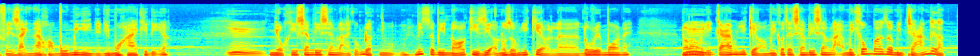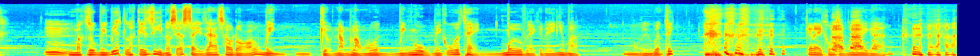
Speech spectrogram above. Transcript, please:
phải dành ra khoảng 40 nghìn để đi mua hai cái đĩa ừ. nhiều khi xem đi xem lại cũng được nhưng Mr Bean nó kỳ diệu nó giống như kiểu là Doraemon ấy nó là Ừ. những cái mà như kiểu mình có thể xem đi xem lại mình không bao giờ mình chán được Ừ. mặc dù mình biết là cái gì nó sẽ xảy ra sau đó mình kiểu nằm lòng luôn mình ngủ mình cũng có thể mơ về cái đấy nhưng mà mình vẫn thích. Cái này không giống ai cả.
